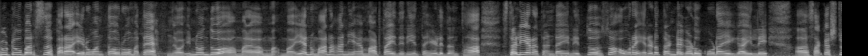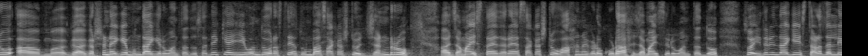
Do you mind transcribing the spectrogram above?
ಯೂಟ್ಯೂಬರ್ಸ್ ಪರ ಇರುವಂಥವರು ಮತ್ತು ಇನ್ನೊಂದು ಏನು ಮಾನಹಾನಿ ಮಾಡ್ತಾ ಇದ್ದೀರಿ ಅಂತ ಹೇಳಿದಂತಹ ಸ್ಥಳೀಯರ ತಂಡ ಏನಿತ್ತು, ಸೊ ಅವರ ಎರಡು ತಂಡಗಳು ಕೂಡ ಈಗ ಇಲ್ಲಿ ಸಾಕಷ್ಟು ಘರ್ಷಣೆಗೆ ಮುಂದಾಗಿರುವಂಥದ್ದು. ಸದ್ಯಕ್ಕೆ ಈ ಒಂದು ರಸ್ತೆಯ ತುಂಬ ಸಾಕಷ್ಟು ಜನರು ಜಮಾಯಿಸ್ತಾ ಇದ್ದಾರೆ. ಸಾಕಷ್ಟು ವಾಹನಗಳು ಕೂಡ ಜಮಾಯಿಸಿರುವಂಥದ್ದು. ಸೊ ಇದರಿಂದಾಗಿ ಸ್ಥಳದಲ್ಲಿ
